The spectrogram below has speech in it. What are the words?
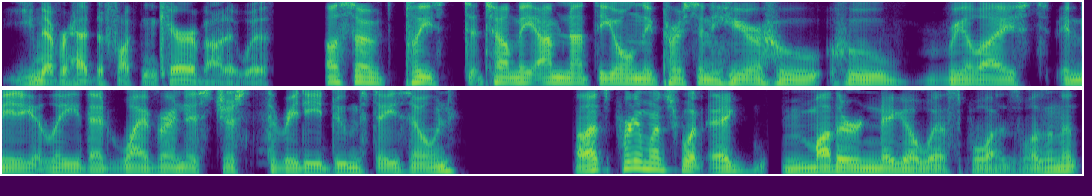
you never had to fucking care about it with. Also, please t- tell me I'm not the only person here who who realized immediately that Wyvern is just 3D Doomsday Zone. Well, that's pretty much what Egg Mother Nega Wisp was, wasn't it?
